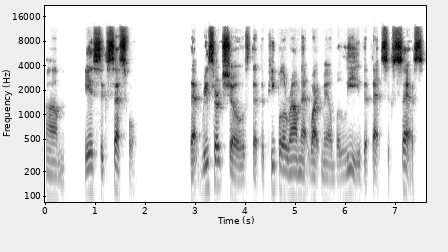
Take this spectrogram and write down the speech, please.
um, is successful, that research shows that the people around that white male believe that that success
